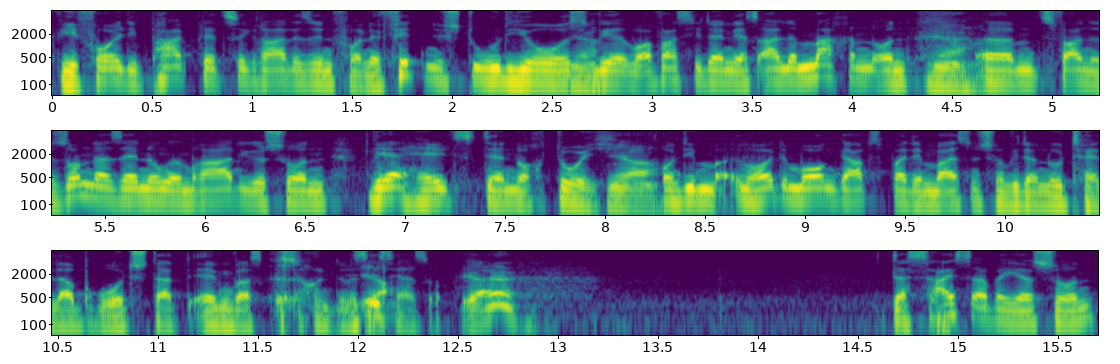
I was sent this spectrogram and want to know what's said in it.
wie voll die Parkplätze gerade sind von den Fitnessstudios, ja. wie, was sie denn jetzt alle machen. Und ja. ähm, es war eine Sondersendung im Radio schon, wer hält es denn noch durch? Ja. Und die, heute Morgen gab es bei den meisten schon wieder Nutella-Brot statt irgendwas Gesundes. Das ist ja so. Das heißt aber ja schon,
